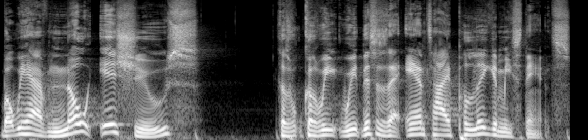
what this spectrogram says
but we have no issues because because we, we this is an anti-polygamy stance.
